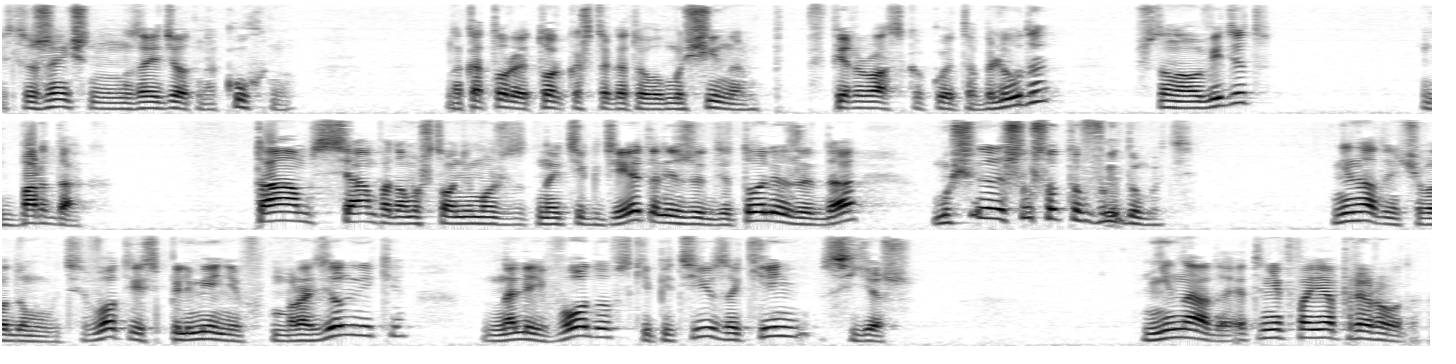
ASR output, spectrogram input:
Если женщина зайдет на кухню, на которой только что готовил мужчина в первый раз какое-то блюдо, что она увидит? Бардак там, сям, потому что он не может найти, где это лежит, где то лежит, да, мужчина решил что-то выдумать. Не надо ничего выдумывать. Вот есть пельмени в морозильнике, налей воду, вскипяти, закинь, съешь. Не надо, это не твоя природа.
